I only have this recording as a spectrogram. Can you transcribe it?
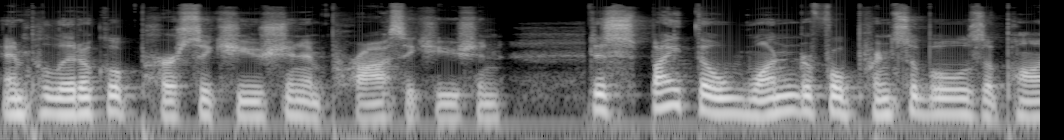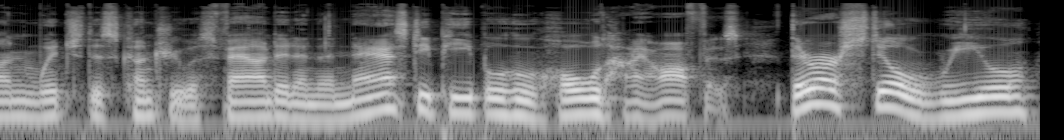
and political persecution and prosecution, despite the wonderful principles upon which this country was founded and the nasty people who hold high office, there are still real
